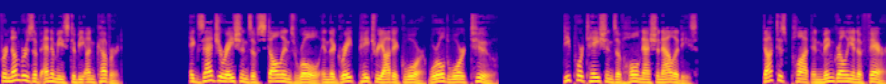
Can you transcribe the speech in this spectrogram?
for numbers of enemies to be uncovered. Exaggerations of Stalin's role in the Great Patriotic War World War II. Deportations of whole nationalities Doctors plot and Mingrelian affair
